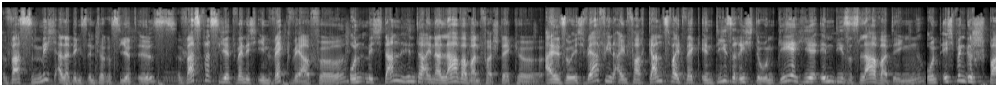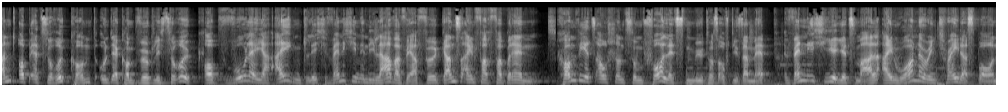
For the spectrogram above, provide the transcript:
Was mich allerdings interessiert ist, was passiert, wenn ich ihn wegwerfe und mich dann hinter einer Lavawand verstecke. Also, ich werfe ihn einfach ganz weit weg in diese Richtung, gehe hier in dieses Lava-Ding und ich bin gespannt, ob er zurückkommt und er kommt wirklich zurück. Obwohl er ja eigentlich, wenn ich ihn in die Lava werfe, ganz einfach verbrennt. Kommen wir jetzt auch schon zum vorletzten Mythos auf dieser Map. Wenn ich hier jetzt mal ein Wandering Trader spawne,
